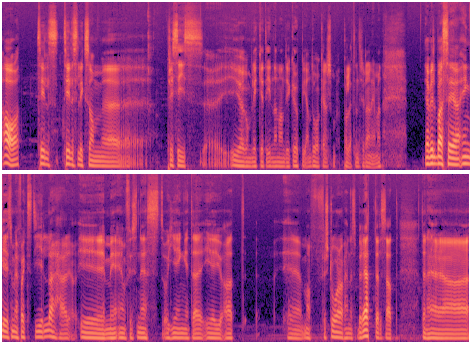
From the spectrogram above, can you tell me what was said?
ja, tills, tills liksom eh, precis eh, i ögonblicket innan han dyker upp igen. Då kanske polletten trillar ner. Men jag vill bara säga en grej som jag faktiskt gillar här eh, med Enfys Nest och gänget där är ju att eh, man förstår av hennes berättelse att den här eh,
